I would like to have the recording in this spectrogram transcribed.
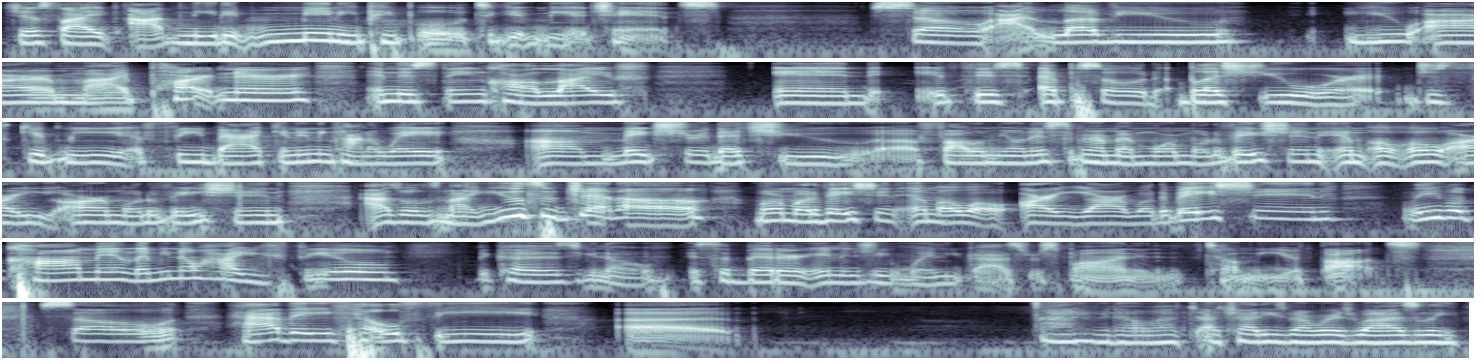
just like I've needed many people to give me a chance. So I love you. You are my partner in this thing called life. And if this episode blessed you or just give me feedback in any kind of way, um, make sure that you uh, follow me on Instagram at More Motivation, M O O R E R Motivation, as well as my YouTube channel, More Motivation, M O O R E R Motivation leave a comment. Let me know how you feel because you know it's a better energy when you guys respond and tell me your thoughts. So have a healthy. uh I don't even know. I, I try to use my words wisely.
